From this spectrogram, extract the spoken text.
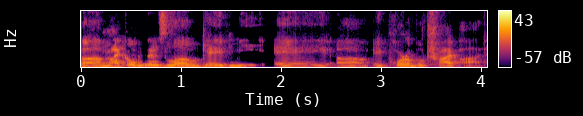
Uh, Michael Winslow gave me a um, a portable tripod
